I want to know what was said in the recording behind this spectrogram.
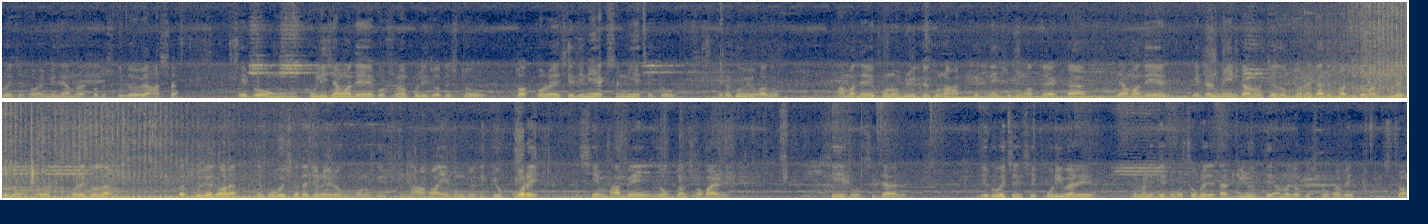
রয়েছে, সবাই মিলে আমরা স্বতঃস্ফূর্তভাবে আসা এবং পুলিশ আমাদের, ঘোষণা পুলিশ যথেষ্ট তৎপর হয়ে সেদিনই অ্যাকশন নিয়েছে, তো সেটা খুবই ভালো। আমাদের কোনো বিরুদ্ধে কোনো আক্ষেপ নেই, শুধুমাত্র একটা যে আমাদের এটার মেইন কারণ হচ্ছে লোকজনের কাছে সচেতনতা তুলে তোলা গড়ে তোলা বা তুলে ধরা যে ভবিষ্যতের জন্য এরকম কোনো কিছু না হয় এবং যদি কেউ করে সেমভাবে লোকজন সবার সেই ধর্ষিতার যে রয়েছেন, সেই পরিবারের মানে যে ধর্ষক রয়েছে তার বিরুদ্ধে আমরা যথেষ্টভাবে স্ট্রং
